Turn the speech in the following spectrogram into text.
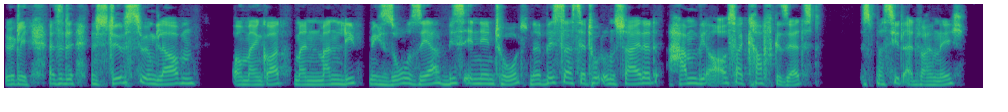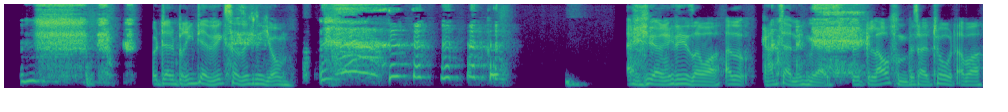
Wirklich. Also dann stirbst du im Glauben, oh mein Gott, mein Mann liebt mich so sehr bis in den Tod. Ne? Bis dass der Tod uns scheidet, haben wir außer Kraft gesetzt. Es passiert einfach nicht. Und dann bringt der Wichser sich nicht um. Ich wäre richtig sauer. Also kannst ja nicht mehr. Ich bin gelaufen, bist halt tot, aber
